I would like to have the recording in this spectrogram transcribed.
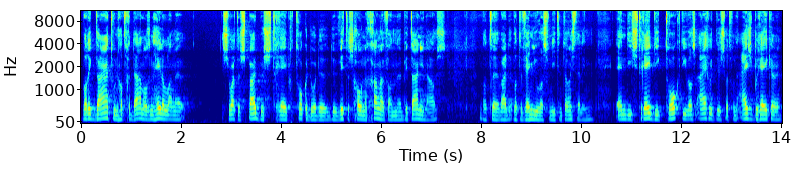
Wat ik daar toen had gedaan was een hele lange zwarte spuitbusstreep getrokken door de, de witte schone gangen van uh, Betanienhaus. Wat, uh, waar de, wat de venue was van die tentoonstelling. En die streep die ik trok, die was eigenlijk de soort van ijsbreker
